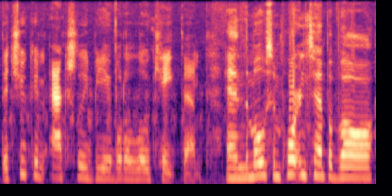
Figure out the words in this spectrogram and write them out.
that you can actually be able to locate them. And the most important tip of all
